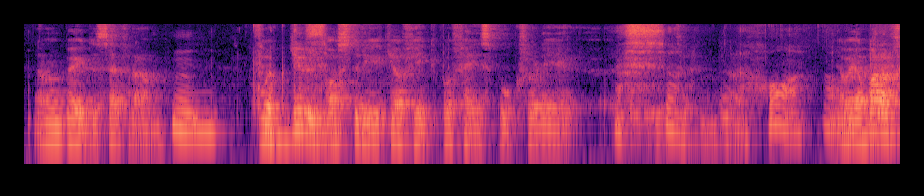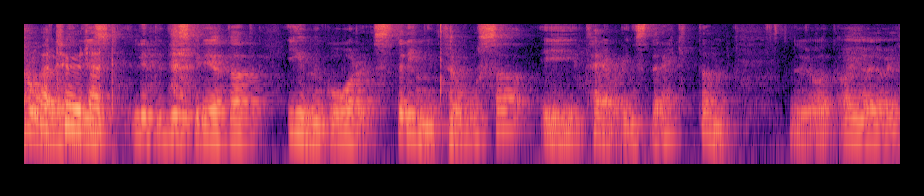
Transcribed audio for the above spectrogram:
när de böjde sig fram. Mm. Och gud vad stryk jag fick på Facebook för det. Jaså, jaha. Ja, Ja. jag bara frågade lite, dis lite diskret att ingår stringtrosa i tävlingsdräkten? Oj, oj, oj.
